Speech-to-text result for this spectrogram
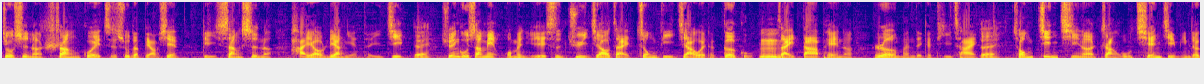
就是呢，上柜指数的表现。比上市呢还要亮眼的一季。对，选股上面我们也是聚焦在中低价位的个股，嗯，再搭配呢热门的一个题材。对，从近期呢涨幅前几名的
